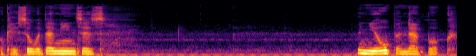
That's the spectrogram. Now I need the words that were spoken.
Okay, so what that means is when you open that book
